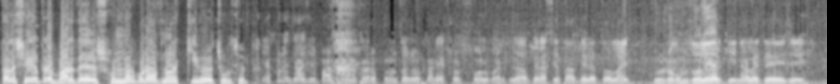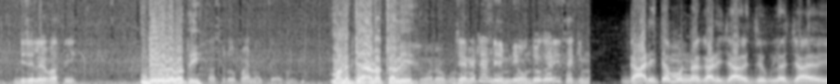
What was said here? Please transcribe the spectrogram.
তাহলে সেক্ষেত্রে বাড়িতে সন্ধ্যার পরে আপনারা কীভাবে চলছেন? এখন যা যে পার্সোনাল কারও পঞ্চাশ কারও একশো সোল বাড়িতে যাদের আছে তাদের তো লাইট কোনো রকম জ্বলে আর কি তো এই যে ডিজেলের বাতি। ডিজেলে বাতি। তাছাড়া উপায় নাই তো এখন। মানে জেনারেটর চালিয়ে। জেনারেটার এমনি অন্ধকারই থাকি। গাড়ি তেমন না গাড়ি যা যেগুলো যায় ওই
